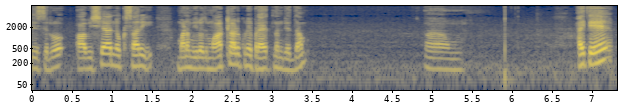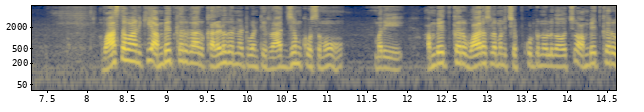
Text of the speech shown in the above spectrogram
చేసిరో ఆ విషయాన్ని ఒకసారి మనం ఈరోజు మాట్లాడుకునే ప్రయత్నం చేద్దాం. అయితే వాస్తవానికి అంబేద్కర్ గారు కలలుగన్నటువంటి రాజ్యం కోసము మరి అంబేద్కర్ వారసులమని చెప్పుకుంటున్న వాళ్ళు కావచ్చు అంబేద్కర్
